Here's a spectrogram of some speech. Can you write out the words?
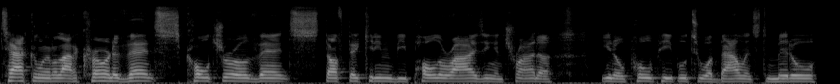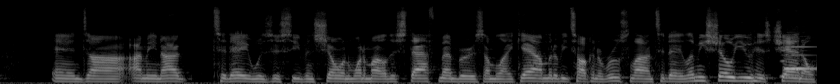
tackling a lot of current events, cultural events, stuff that can even be polarizing and trying to, you know, pull people to a balanced middle. And uh, I mean, I today was just even showing one of my other staff members. I'm like, yeah, I'm gonna be talking to Ruslan today. Let me show you his channel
